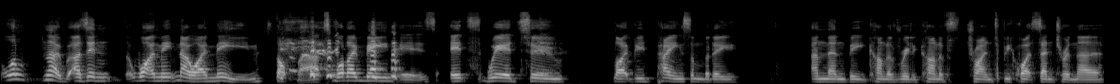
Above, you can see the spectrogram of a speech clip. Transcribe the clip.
Well, no, as in what I mean. No, I mean stop that. what I mean is it's weird to like be paying somebody and then be kind of really kind of trying to be quite center in their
